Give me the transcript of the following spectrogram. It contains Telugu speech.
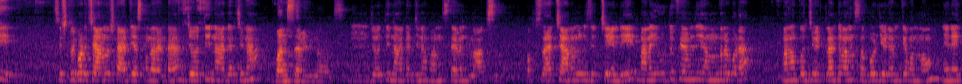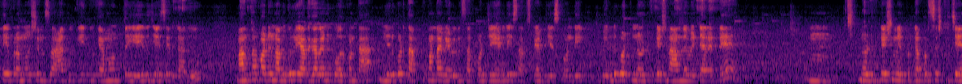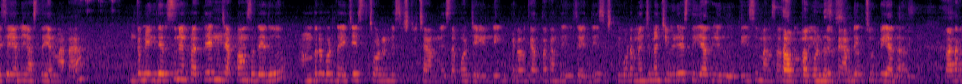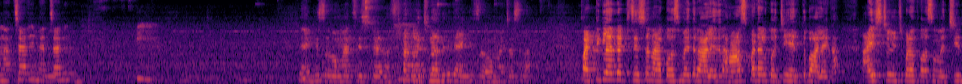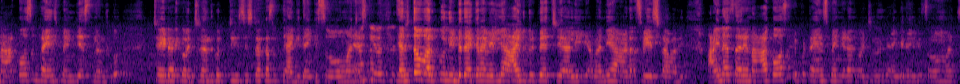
సిస్టర్ కూడా channel start చేసుకున్నారంట. Jyothi Nagarjuna one seven um, Jyothi Nagarjuna one seven blogs ఒకసారి ఛానల్ విజిట్ చేయండి. మన యూట్యూబ్ ఫ్యామిలీ అందరూ కూడా మనం కొంచెం ఇట్లాంటి వాళ్ళని సపోర్ట్ చేయడానికే ఉన్నాం. నేనైతే ప్రమోషన్స్ ఆటలకి వీటికి అమౌంట్తో ఏది చేసేది కాదు. మనతో పాటు నలుగురు ఎదగాలని కోరుకుంటా. మీరు కూడా తప్పకుండా వీళ్ళని సపోర్ట్ చేయండి సబ్స్క్రైబ్ చేసుకోండి. బెల్లు కొట్టి నోటిఫికేషన్ ఆన్లో పెట్టారంటే నోటిఫికేషన్లు ఎప్పటికప్పుడు సిస్టర్ చేసేయన్నీ వస్తాయి అన్నమాట. ఇంకా మీకు తెలుసు నేను ప్రత్యేకంగా చెప్పవసరం లేదు. అందరూ కూడా దయచేసి చూడండి సిస్టర్ ఛానల్ని సపోర్ట్ చేయండి. పిల్లలకి ఎంతో కొంత యూజ్ అయింది సిస్టర్ కూడా మంచి మంచి వీడియోస్ తీయాలి మీరు. తీసి మన. ఫ్యామిలీకి చూపించాలి వాళ్ళకి నచ్చాలి మెచ్చాలి. Thank you so much sister అసలు వచ్చినందుకు థ్యాంక్ యూ సో మచ్ అసలు. పర్టికులర్గా సిస్టర్ నా కోసం అయితే రాలేదు. హాస్పిటల్కి వచ్చి హెల్త్ బాగాలేక ఐస్ చూపించుకోవడం కోసం వచ్చి నా కోసం టైం స్పెండ్ చేస్తున్నందుకు చేయడానికి వచ్చినందుకు సిస్టర్కి అసలు thank you thank you so much ఎంతో వర్క్ ఉంది ఇంటి దగ్గర వెళ్ళి ఆయిల్ ప్రిపేర్ చేయాలి అవన్నీ ఆర్డర్స్ వేసి రావాలి. అయినా సరే నా కోసం ఇప్పుడు టైం స్పెండ్ చేయడానికి వచ్చింది thank you thank you so much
